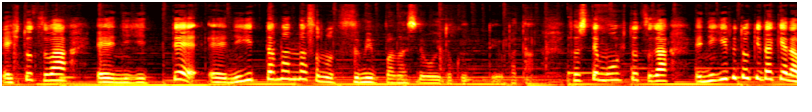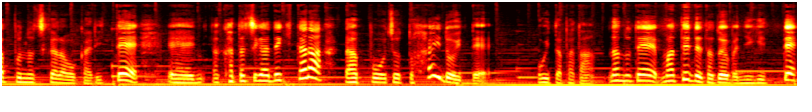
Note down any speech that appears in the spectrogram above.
えー、一つは、えー、握って、えー、握ったまんまその包みっぱなしで置いとくっていうパターンそしてもう一つが、握る時だけラップの力を借りて、えー、形ができたらラップをちょっと剥いどいて置いたパターンなので、まあ、手で例えば握って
